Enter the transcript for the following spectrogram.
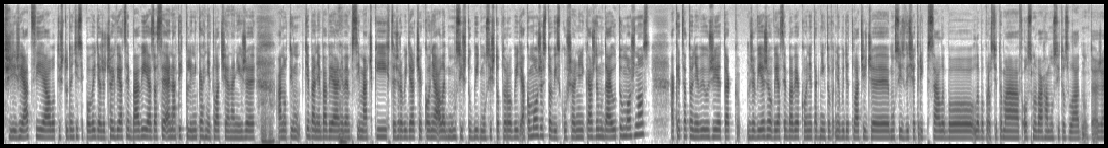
ži- žiaci alebo tí študenti si povedia, že čo ich viacej baví a zase aj na tých klinikách netlačia na nich, že uh-huh. áno, ty, teba nebavia, neviem, psi, mačky, chceš robiť radšej konia, ale musíš tu byť, musíš toto robiť. Ako môžeš to vyskúšať, každému dajú tú možnosť a keď sa to nevyužije, tak že vie, že ho viacej bavia kone, tak nikto nebude tlačiť, že musí vyšetriť psa, lebo, lebo proste to má v osnovách a musí to zvládnuť. Takže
